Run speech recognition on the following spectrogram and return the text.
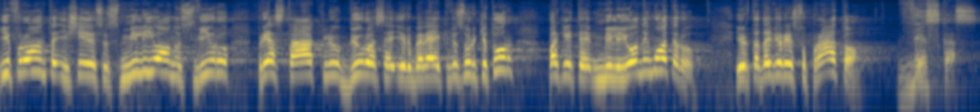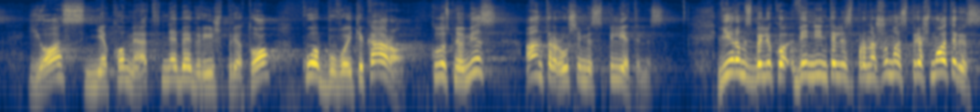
Į frontą išėjusius milijonus vyrų prie staklių, biurose ir beveik visur kitur pakeitė milijonai moterų. Ir tada vyrai suprato, viskas. Jos niekuomet nebegrįž prie to, kuo buvo iki karo klusniomis antrarūšėmis pilietėmis. Vyrams beliko vienintelis pranašumas prieš moteris.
